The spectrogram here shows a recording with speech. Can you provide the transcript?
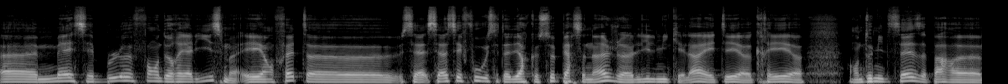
Euh, mais c'est bluffant de réalisme. Et en fait, euh, c'est assez fou. C'est-à-dire que ce personnage, Lil Miquela, a été euh, créé euh, en 2016 par euh,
